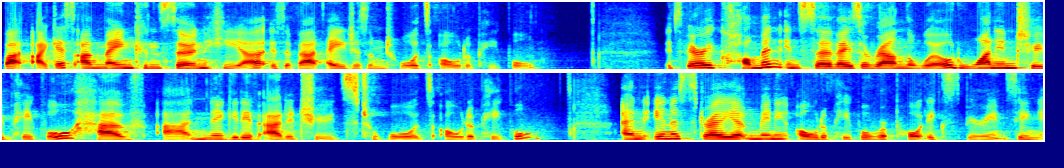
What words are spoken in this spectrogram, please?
but I guess our main concern here is about ageism towards older people. It's very common in surveys around the world. One in two people have uh, negative attitudes towards older people. And in Australia, many older people report experiencing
